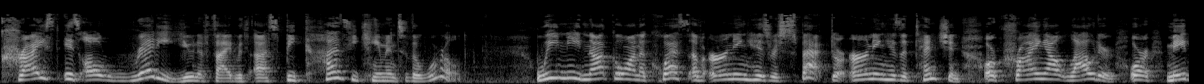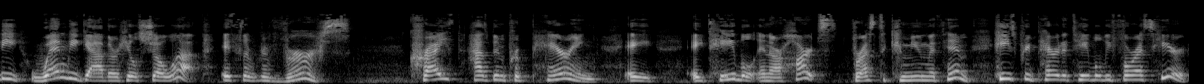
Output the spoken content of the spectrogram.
Christ is already unified with us because he came into the world. We need not go on a quest of earning his respect or earning his attention or crying out louder or maybe when we gather he'll show up. It's the reverse. Christ has been preparing a, a table in our hearts for us to commune with Him. He's prepared a table before us here,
